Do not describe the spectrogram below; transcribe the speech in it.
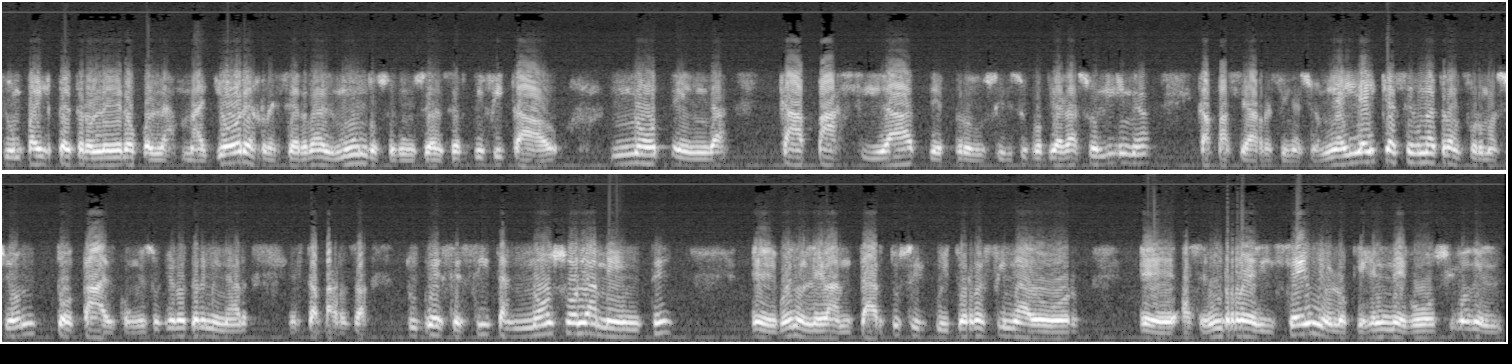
que un país petrolero con las mayores reservas del mundo, según se han certificado, no tenga capacidad de producir su propia gasolina, capacidad de refinación. Y ahí hay que hacer una transformación total, con eso quiero terminar esta parte. O sea, tú necesitas no solamente, eh, bueno, levantar tu circuito refinador, eh, hacer un rediseño de lo que es el negocio del,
